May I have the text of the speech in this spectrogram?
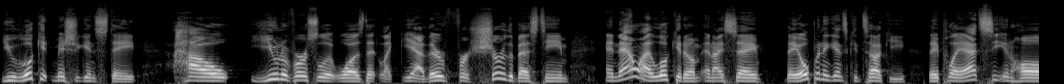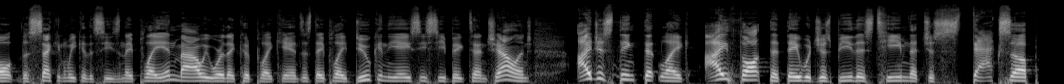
you look at Michigan State, how universal it was that, like, yeah, they're for sure the best team. And now I look at them and I say, they open against Kentucky. They play at Seton Hall the second week of the season. They play in Maui where they could play Kansas. They play Duke in the ACC Big Ten Challenge. I just think that like I thought that they would just be this team that just stacks up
